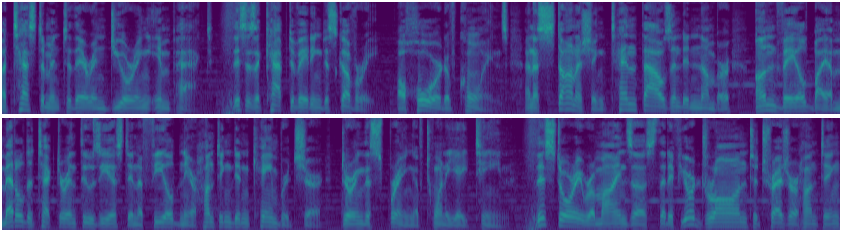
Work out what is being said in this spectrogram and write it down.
a testament to their enduring impact. This is a captivating discovery, a hoard of coins, an astonishing 10,000 in number, unveiled by a metal detector enthusiast in a field near Huntingdon, Cambridgeshire, during the spring of 2018. This story reminds us that if you're drawn to treasure hunting,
